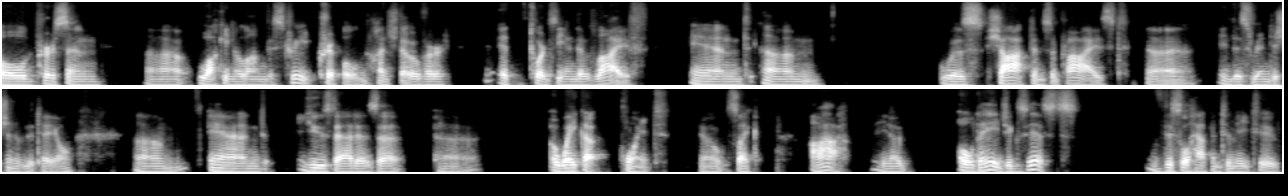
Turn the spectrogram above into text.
old person walking along the street, crippled, hunched over, at, towards the end of life and um, was shocked and surprised uh, in this rendition of the tale um, and used that as a, uh, a wake up point. You know, it's like, ah, you know, old age exists. This will happen to me too.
